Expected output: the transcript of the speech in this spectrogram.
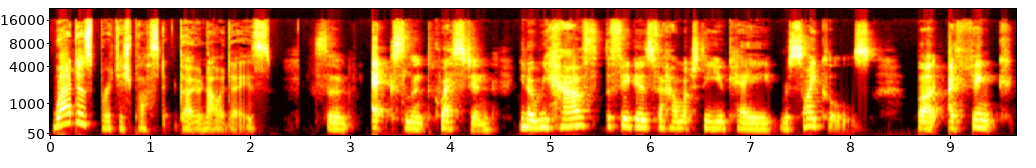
Where does British plastic go nowadays? It's an excellent question. You know, we have the figures for how much the UK recycles, but I think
